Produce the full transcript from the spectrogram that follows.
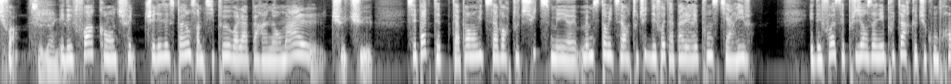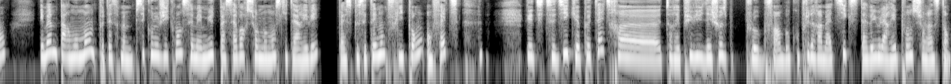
Tu vois. C'est dingue. Et des fois, quand tu fais, tu fais des expériences un petit peu, voilà, paranormales, tu, tu, c'est pas que t'as pas envie de savoir tout de suite, mais euh, même si t'as envie de savoir tout de suite, des fois t'as pas les réponses qui arrivent. Et des fois, c'est plusieurs années plus tard que tu comprends. Et même par moments, peut-être même psychologiquement, c'est même mieux de pas savoir sur le moment ce qui t'est arrivé, parce que c'est tellement flippant, en fait, que tu te dis que peut-être euh, t'aurais pu vivre des choses, plus, enfin beaucoup plus dramatiques si t'avais eu la réponse sur l'instant.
